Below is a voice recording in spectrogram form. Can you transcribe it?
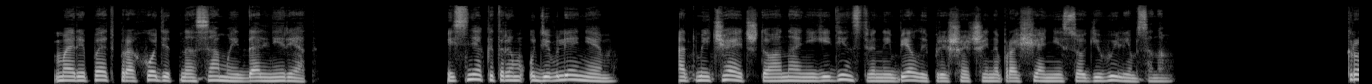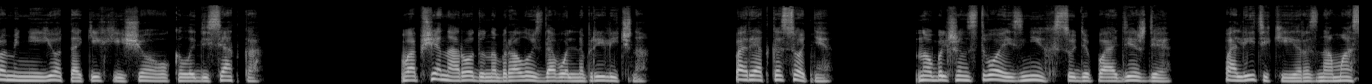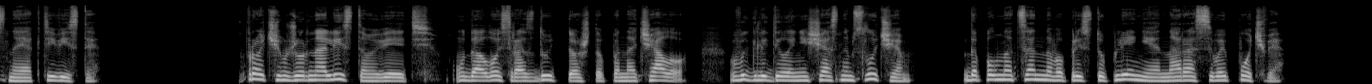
Мэри Пэт проходит на самый дальний ряд. И с некоторым удивлением отмечает, что она не единственный белый, пришедший на прощание с Оги Уильямсоном. Кроме нее таких еще около десятка. Вообще народу набралось довольно прилично порядка сотни. Но большинство из них, судя по одежде, политики и разномастные активисты. Впрочем, журналистам ведь удалось раздуть то, что поначалу выглядело несчастным случаем, до полноценного преступления на расовой почве,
